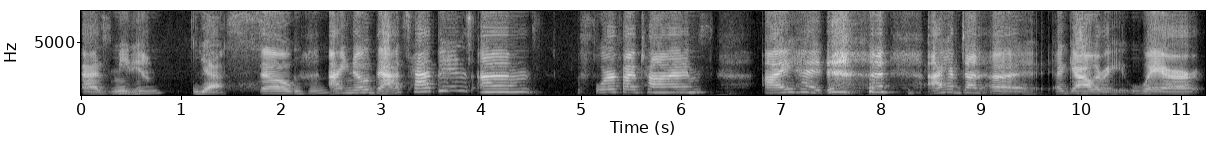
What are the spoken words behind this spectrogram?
as medium. Mm-hmm. Yes. So mm-hmm. I know that's happened um, four or five times. I had I have done a, a gallery where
